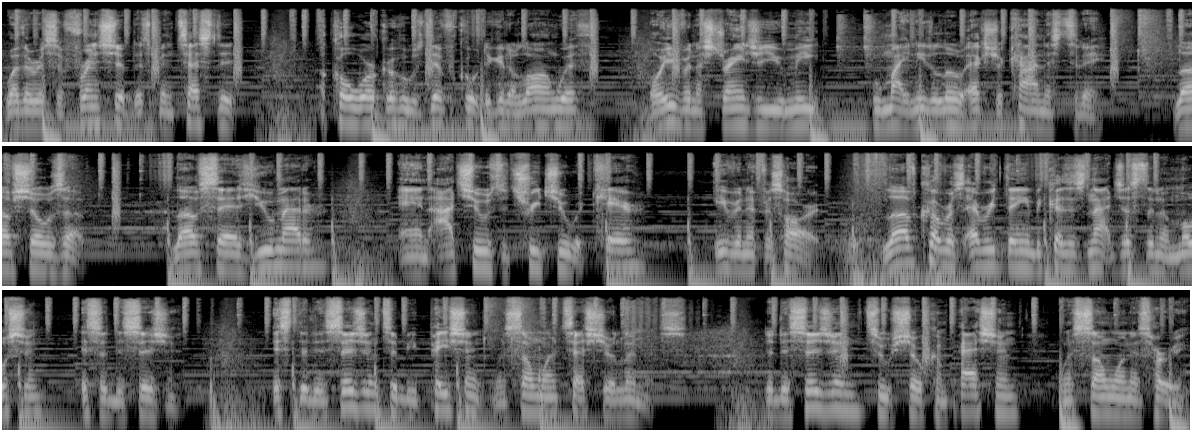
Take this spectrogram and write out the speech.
Whether it's a friendship that's been tested, a coworker who's difficult to get along with, or even a stranger you meet who might need a little extra kindness today. Love shows up. Love says you matter, and I choose to treat you with care, even if it's hard. Love covers everything because it's not just an emotion, it's a decision. It's the decision to be patient when someone tests your limits. The decision to show compassion when someone is hurting.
